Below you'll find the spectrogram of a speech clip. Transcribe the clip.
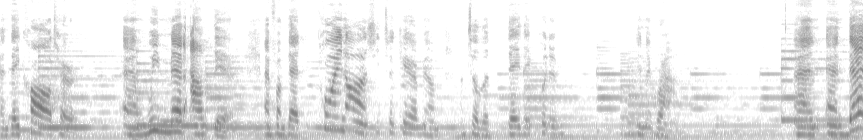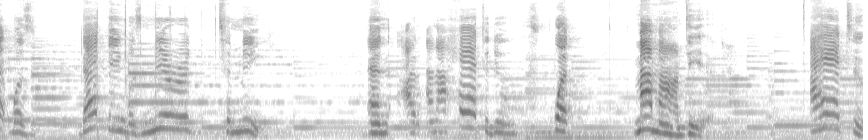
And they called her. And we met out there. And from that point on, she took care of him until the day they put him in the ground. And and that was that thing was mirrored to me. And I and I had to do what my mom did. I had to.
